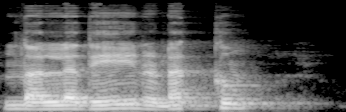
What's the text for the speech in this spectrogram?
நல்லதே நடக்கும்.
